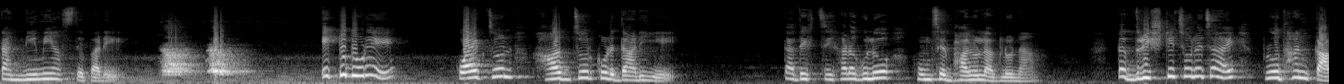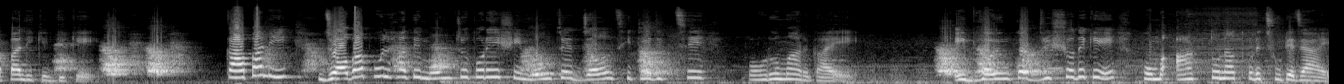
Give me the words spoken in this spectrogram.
তা নেমে আসতে পারে। একটু দূরে কয়েকজন হাত জোর করে দাঁড়িয়ে তাদের চেহারাগুলো হোমসের ভালো লাগল না। তার দৃষ্টি চলে যায় প্রধান কাপালিকের দিকে। কাপালিক জবা ফুল হাতে মন্ত্র পড়ে সেই মন্ত্রের জল ছিটিয়ে দিচ্ছে পরমার গায়ে। এই ভয়ঙ্কর দৃশ্য দেখে হোম আর্তনাদ করে ছুটে যায়।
